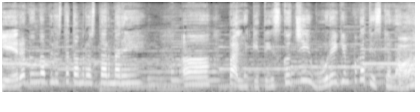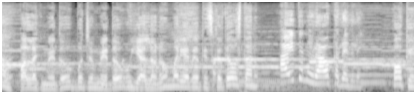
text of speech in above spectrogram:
ఏ రకంగా పిలిస్తే తమరు వస్తారు మరి? ఆ పల్లకి తీసుకొచ్చి ఊరేగింపుగా ఆ తీసుకెళ్ళాలా పల్లకి మీదో భుజం మీదో ఉయ్యాల్లోనో మర్యాదగా తీసుకెళ్తే వస్తాను. అయితే నువ్వు రావక్కర్లేదులే. ఓకే.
